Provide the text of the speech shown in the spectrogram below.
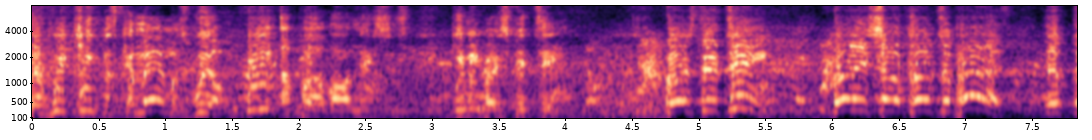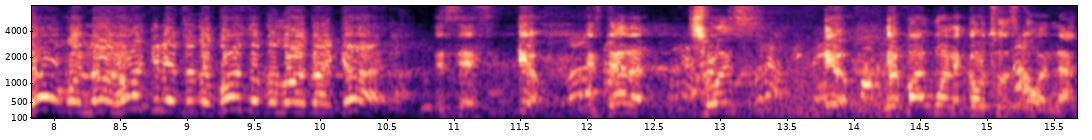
if we keep his commandments, we'll be above all nations. Give me verse 15. Verse 15. But it shall come to pass, if thou wilt not hearken unto the voice of the Lord thy God. It says if. Is that a choice? If. If I want to go to the store or not.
